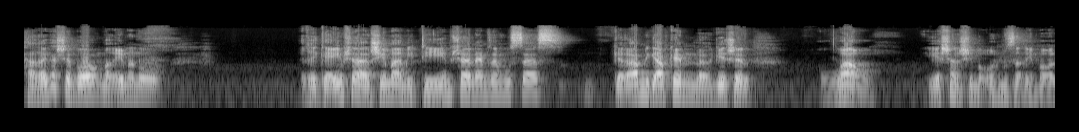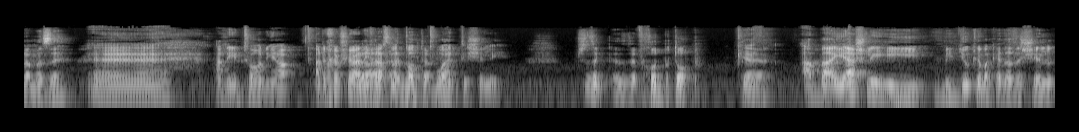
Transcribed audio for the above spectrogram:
הרגע שבו מראים לנו רגעים של האנשים האמיתיים שעליהם זה מבוסס, גרם לי גם כן להרגיש של וואו, יש אנשים מאוד מוזרים בעולם הזה. אה, אני טוניה. אני חושב שהוא היה לא, נכנס לטופ טוניה. 20 שלי. שזה זה לפחות בטופ. כן. הבעיה שלי היא בדיוק בקטע הזה של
